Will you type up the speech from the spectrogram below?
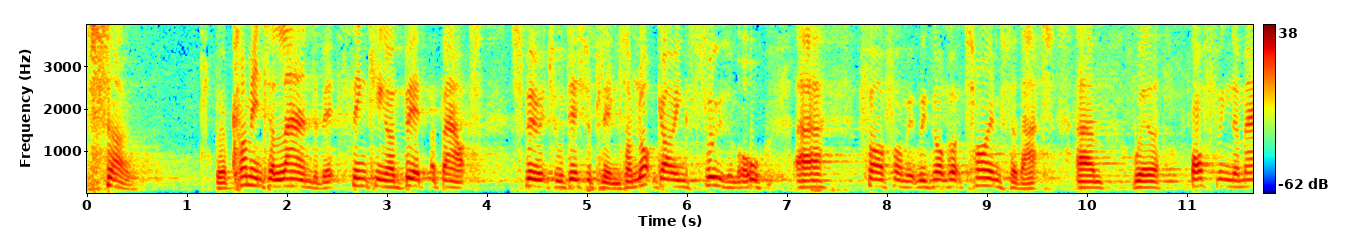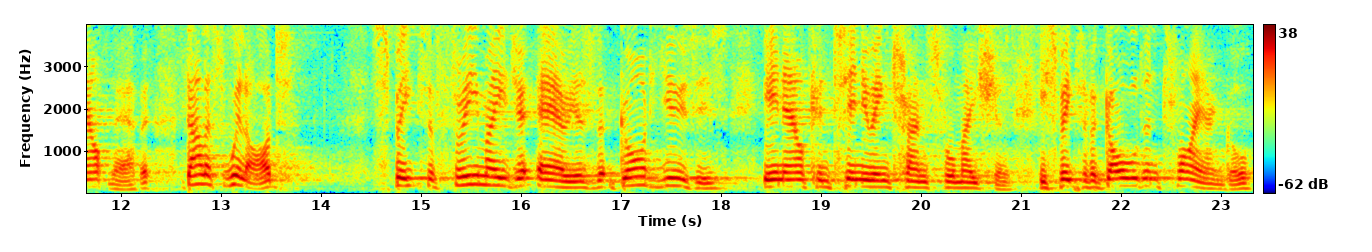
So, we're coming to land a bit, thinking a bit about spiritual disciplines. I'm not going through them all, uh, far from it. We've not got time for that. Um, we're offering them out there. But Dallas Willard speaks of three major areas that God uses in our continuing transformation. He speaks of a golden triangle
